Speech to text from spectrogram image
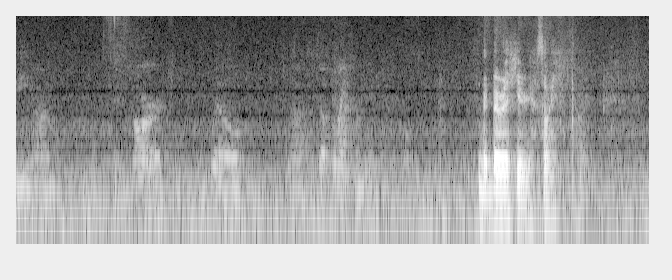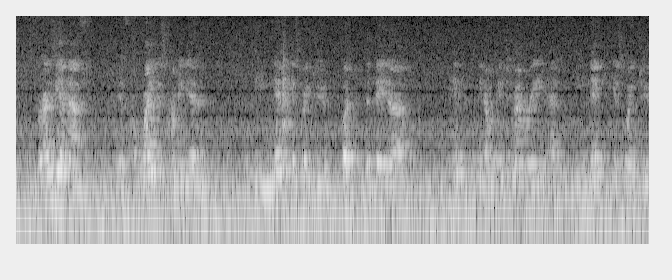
the, um, the card will, uh, so the light's coming in. Barely hear you, sorry. For if a write is coming in, the NIC is going to put the data in, you know, into memory, and the NIC is going to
